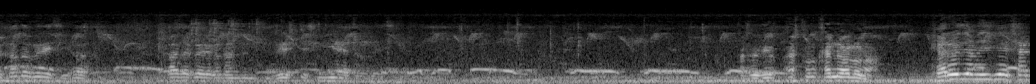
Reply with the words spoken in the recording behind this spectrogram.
খাওয়া পেরেছি খাওয়া করে রেস্ট টেস্ট নিয়ে আসলে আচ্ছা হলো না? খেরে যে আমি যে সাইড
